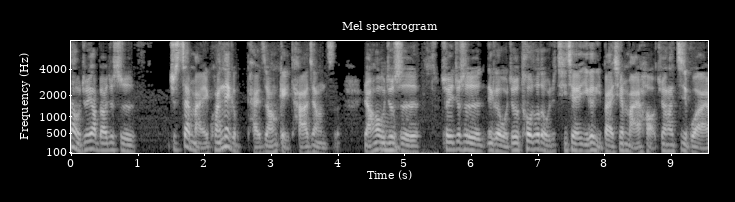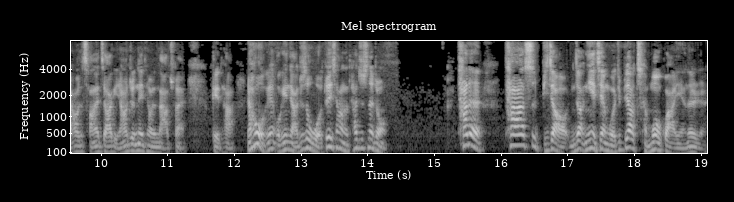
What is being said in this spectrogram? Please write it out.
那我就要不要就是就是再买一块那个牌子，然后给他这样子，然后就是，所以就是那个我就偷偷的，我就提前一个礼拜先买好，就让他寄过来，然后就藏在家里，然后就那天我就拿出来给他，然后我跟我跟你讲，就是我对象呢，他就是那种他的。他是比较，你知道，你也见过，就比较沉默寡言的人，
